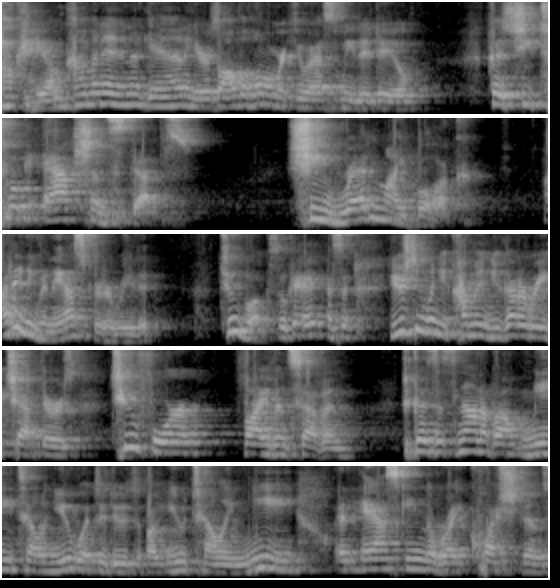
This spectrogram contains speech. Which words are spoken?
Okay, I'm coming in again. Here's all the homework you asked me to do. Because she took action steps. She read my book. I didn't even ask her to read it. Two books, okay? I said, usually when you come in, you got to read chapters two, four, five, and seven. Because it's not about me telling you what to do, it's about you telling me and asking the right questions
